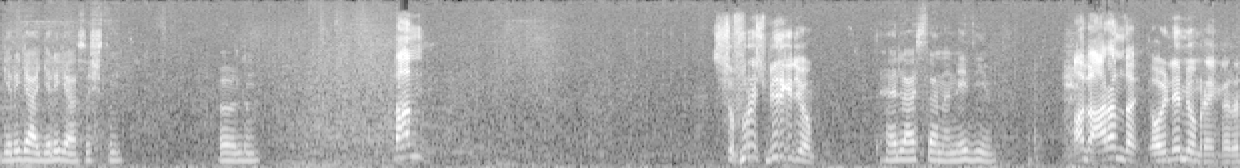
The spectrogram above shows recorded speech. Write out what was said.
Geri gel geri gel sıçtın. Öldün. Lan 0-3-1 gidiyorum. Helal sana ne diyeyim. Abi aramda oynayamıyorum Rengar'ı.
